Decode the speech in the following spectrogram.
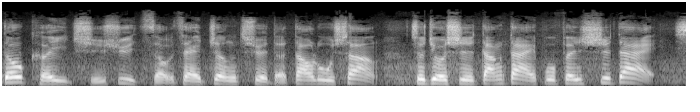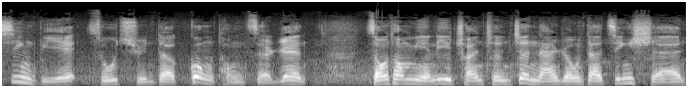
都可以持续走在正确的道路上，这就是当代不分世代、性别、族群的共同责任。总统勉励传承郑南荣的精神，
